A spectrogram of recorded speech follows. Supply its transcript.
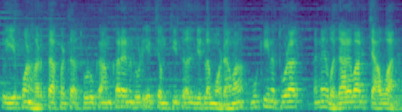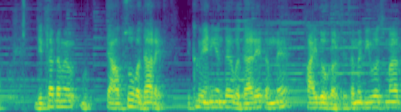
તો એ પણ હરતા ફરતા થોડું કામ કરે અને થોડી એક ચમચી તલ જેટલા મોઢામાં મૂકીને થોડા અને વધારે વાર ચાવવાના. જેટલા તમે ચાવશો વધારે એટલું એની અંદર વધારે તમને ફાયદો કરશે. તમે દિવસમાં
